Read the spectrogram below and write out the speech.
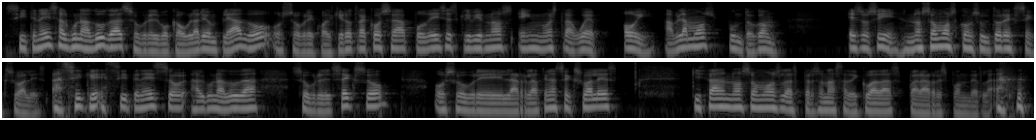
Si tenéis alguna duda sobre el vocabulario empleado o sobre cualquier otra cosa, podéis escribirnos en nuestra web hoyhablamos.com. Eso sí, no somos consultores sexuales, así que si tenéis alguna duda sobre el sexo o sobre las relaciones sexuales, quizá no somos las personas adecuadas para responderla.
